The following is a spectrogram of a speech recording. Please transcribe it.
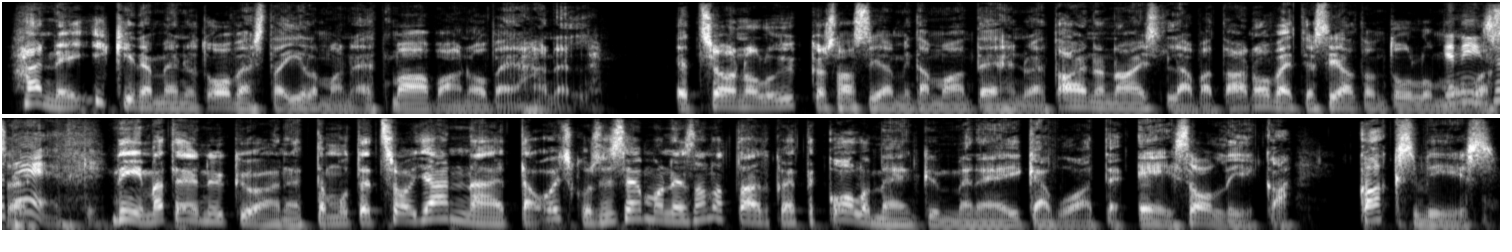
hän ei ikinä mennyt ovesta ilman, että mä avaan ovea hänelle. Et se on ollut ykkösasia, mitä mä oon tehnyt, että aina naisille avataan ovet ja sieltä on tullut Ja mulla niin se. teetkin. Niin, mä teen nykyään, että, mutta et se on jännää, että olisiko se semmoinen, sanotaanko, että 30 ikävuoteen, ei se on liikaa. 25.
